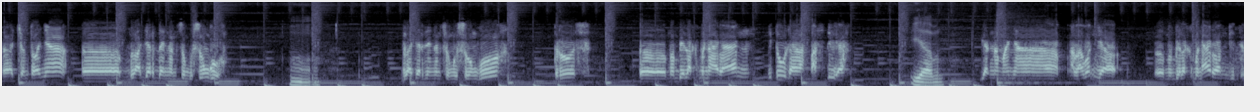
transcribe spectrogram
Eh, contohnya eh, belajar dengan sungguh-sungguh, Hmm. belajar dengan sungguh-sungguh, terus eh, membela kebenaran itu udah pasti ya. Iya, yang namanya pahlawan ya e, membela kebenaran gitu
